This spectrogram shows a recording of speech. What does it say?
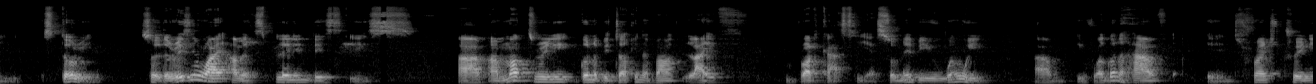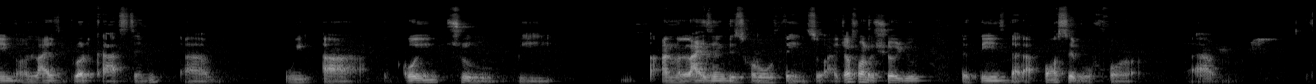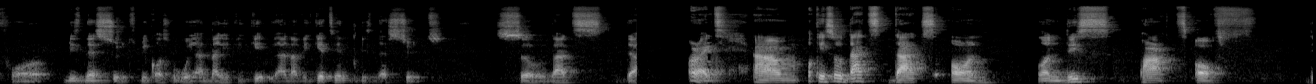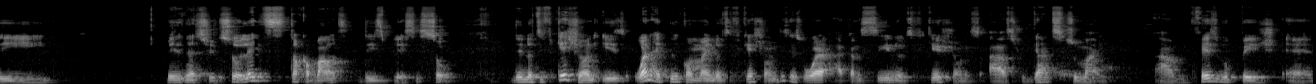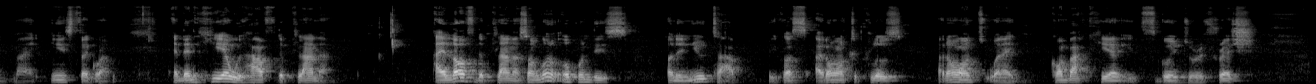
story. So the reason why I'm explaining this is uh, I'm not really going to be talking about live broadcast here. So maybe when we, um, if we're going to have a different training on live broadcasting, um, we are going to be analyzing this whole thing. So I just want to show you the things that are possible for um, for business suits because we are we are navigating business suits. So that's that. All right. Um, okay. So that's that on on this part of the business suite. So let's talk about these places. So the notification is when I click on my notification, this is where I can see notifications as regards to my um, Facebook page and my Instagram. And then here we have the planner. I love the planner, so I'm going to open this on a new tab because I don't want to close. I don't want when I come back here, it's going to refresh.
